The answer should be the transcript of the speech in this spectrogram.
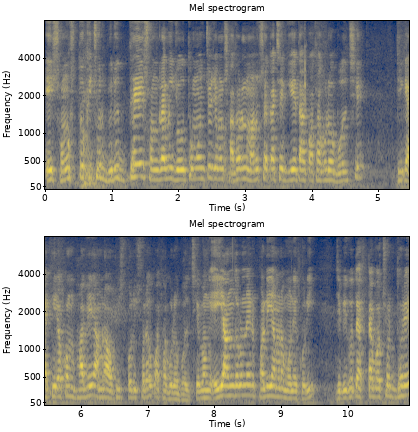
এই সমস্ত কিছুর বিরুদ্ধে সংগ্রামী যৌথ মঞ্চ যেমন সাধারণ মানুষের কাছে গিয়ে তার কথাগুলো বলছে, ঠিক একই রকম ভাবে আমরা অফিস পরিসরেও কথাগুলো বলছি। এবং এই আন্দোলনের ফলেই আমরা মনে করি যে বিগত একটা বছর ধরে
